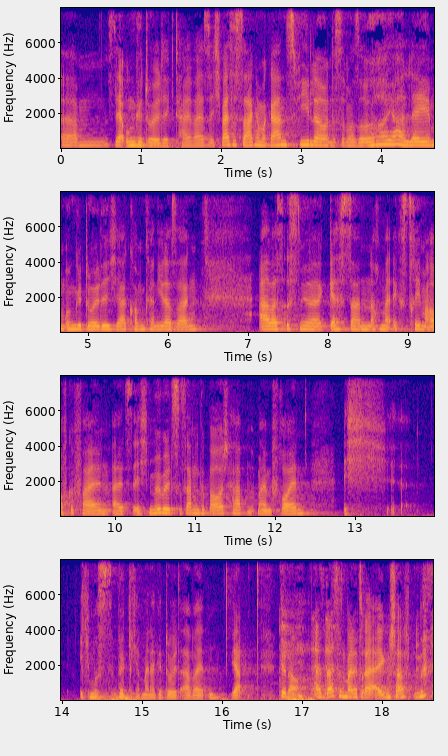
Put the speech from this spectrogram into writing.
ähm, sehr ungeduldig teilweise. Ich weiß, das sagen immer ganz viele und es ist immer so, oh ja, lame, ungeduldig, ja, komm, kann jeder sagen. Aber es ist mir gestern nochmal extrem aufgefallen, als ich Möbel zusammengebaut habe mit meinem Freund. Ich, ich muss wirklich an meiner Geduld arbeiten. Ja, genau. Also das sind meine drei Eigenschaften.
